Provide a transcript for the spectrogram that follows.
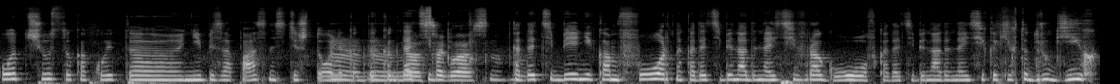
от чувства какой-то небезопасности, что ли, mm, когда, mm, когда, да, тебе, согласна. когда тебе некомфортно, когда тебе надо найти врагов, когда тебе надо найти каких-то других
